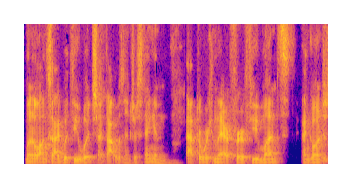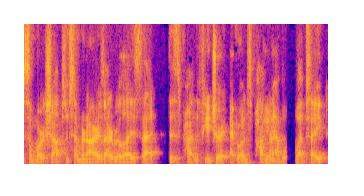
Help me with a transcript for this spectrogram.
learn alongside with you, which I thought was interesting. And after working there for a few months, and going to some workshops and seminars, I realized that this is probably the future. Everyone's probably going to have a website.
